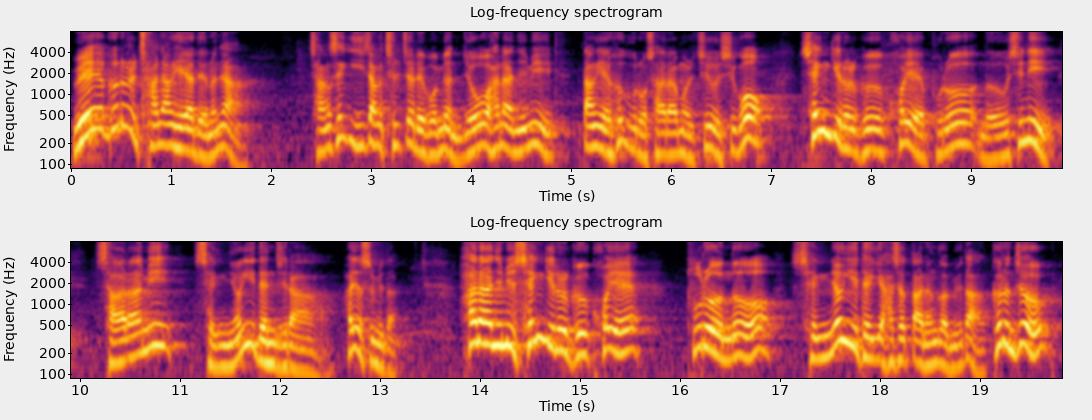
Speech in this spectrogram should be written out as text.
왜 그를 찬양해야 되느냐? 장세기 2장 7절에 보면 여호 하나님이 땅의 흙으로 사람을 지으시고 생기를 그 코에 불어 넣으시니 사람이 생명이 된지라 하였습니다. 하나님이 생기를 그 코에 불어 넣어 생명이 되게 하셨다는 겁니다. 그런즉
